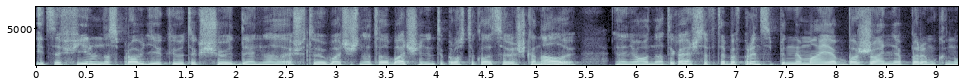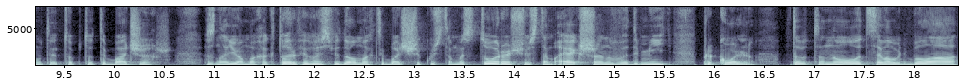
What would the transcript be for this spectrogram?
І це фільм, насправді, який, от якщо йде на, якщо ти бачиш на телебаченні, ти просто клацаєш канали, і на нього натикаєшся, в тебе, в принципі, немає бажання перемкнути. Тобто ти бачиш знайомих акторів якось відомих, ти бачиш якусь там історію, щось там екшен, ведмідь, прикольно. Тобто, ну, це, мабуть, була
